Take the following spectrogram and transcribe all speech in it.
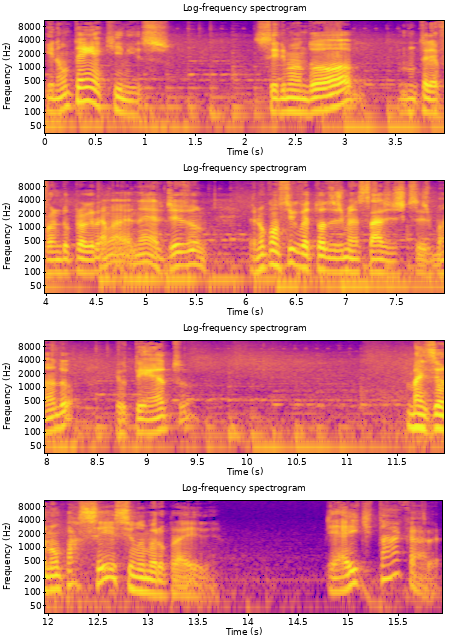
E não tem aqui nisso. Se ele mandou no telefone do programa, né? Às eu, eu não consigo ver todas as mensagens que vocês mandam. Eu tento. Mas eu não passei esse número para ele. É aí que tá, cara.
